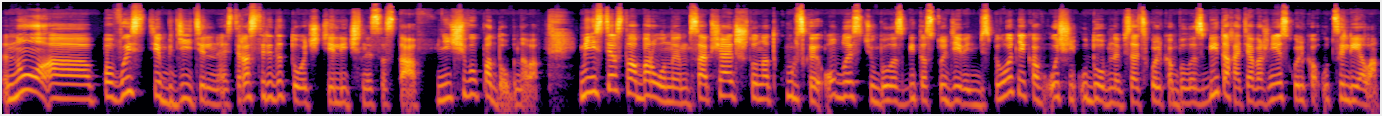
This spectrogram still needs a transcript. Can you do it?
Но э, повысьте бдительность, рассредоточьте личный состав. Ничего подобного. Министерство обороны сообщает, что над Курской областью было сбито 109 беспилотников. Очень удобно писать, сколько было сбито, хотя важнее, сколько уцелело.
